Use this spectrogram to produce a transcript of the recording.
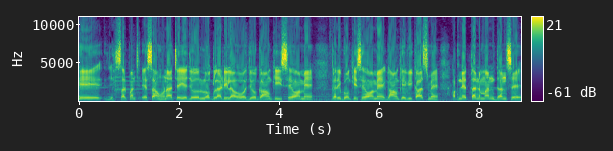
कि सरपंच ऐसा होना चाहिए जो लोक लाडीला हो, जो गाँव की सेवा में, गरीबों की सेवा में, गाँव के विकास में अपने तन, मन, धन से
